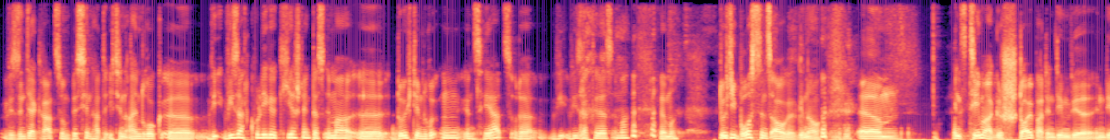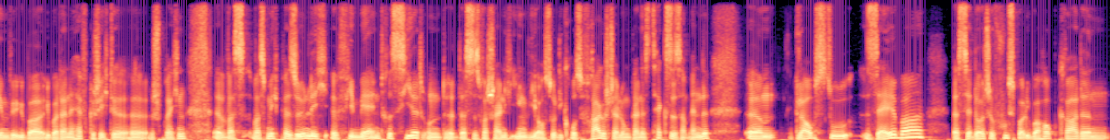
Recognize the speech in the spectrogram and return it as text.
Wir sind ja gerade so ein bisschen, hatte ich den Eindruck, äh, wie, wie, sagt Kollege Kirschneck das immer, äh, durch den Rücken ins Herz oder wie, wie sagt er das immer? Man, durch die Brust ins Auge, genau. ähm, ins Thema gestolpert, indem wir, indem wir über, über deine Heftgeschichte äh, sprechen. Äh, was, was mich persönlich äh, viel mehr interessiert, und äh, das ist wahrscheinlich irgendwie auch so die große Fragestellung deines Textes am Ende, ähm, glaubst du selber, dass der deutsche Fußball überhaupt gerade ein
